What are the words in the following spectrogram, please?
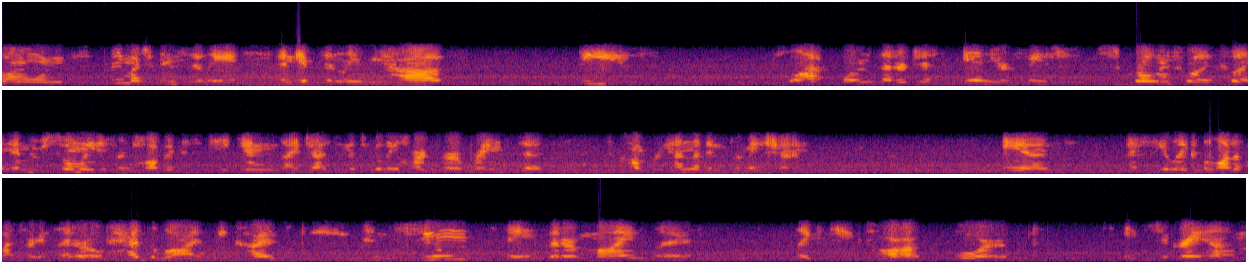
phones pretty much instantly, and instantly we have these platforms that are just in your face, just scrolling, scrolling, scrolling, and there's so many different topics take in and digest, and it's really hard for our brains to, to comprehend that information. And I feel like a lot of us are inside our own heads a lot because we consume things that are mindless, like TikTok or Instagram,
